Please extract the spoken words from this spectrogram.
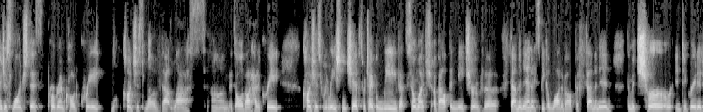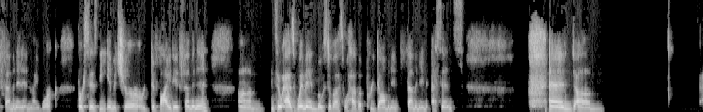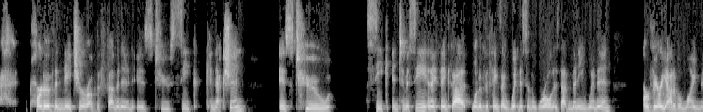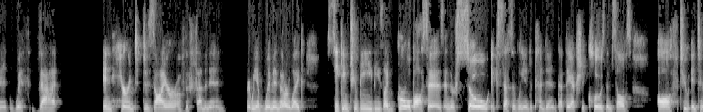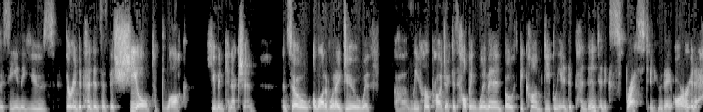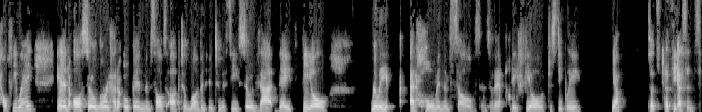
I just launched this program called Create Conscious Love That Lasts. Um, it's all about how to create conscious relationships, which I believe that's so much about the nature of the feminine. I speak a lot about the feminine, the mature or integrated feminine in my work versus the immature or divided feminine. Um, and so, as women, most of us will have a predominant feminine essence. And um, part of the nature of the feminine is to seek connection, is to seek intimacy. And I think that one of the things I witness in the world is that many women are very out of alignment with that inherent desire of the feminine. Right? We have women that are like seeking to be these like girl bosses and they're so excessively independent that they actually close themselves off to intimacy and they use their independence as this shield to block human connection. And so a lot of what I do with uh, lead her project is helping women both become deeply independent and expressed in who they are in a healthy way and also learn how to open themselves up to love and intimacy so that they feel really at home in themselves and so that they feel just deeply yeah so that's that's the essence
